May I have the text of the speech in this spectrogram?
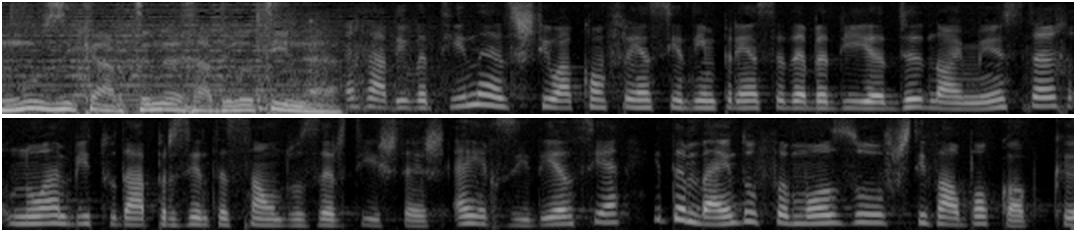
Musicarte na Rádio Latina. A Rádio Latina assistiu à conferência de imprensa da Badia de Neumünster no âmbito da apresentação dos artistas em residência e também do famoso Festival Bocop, que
